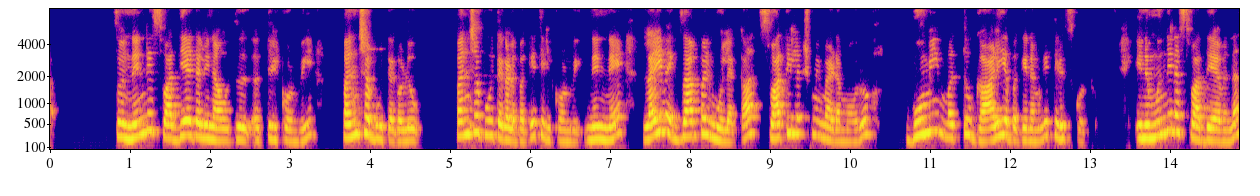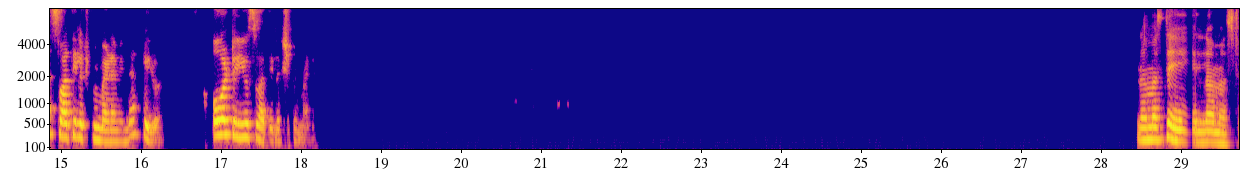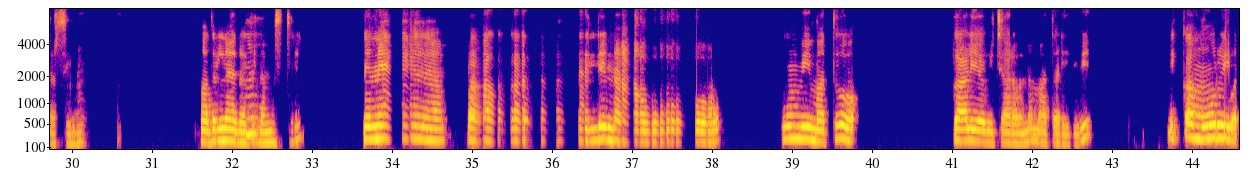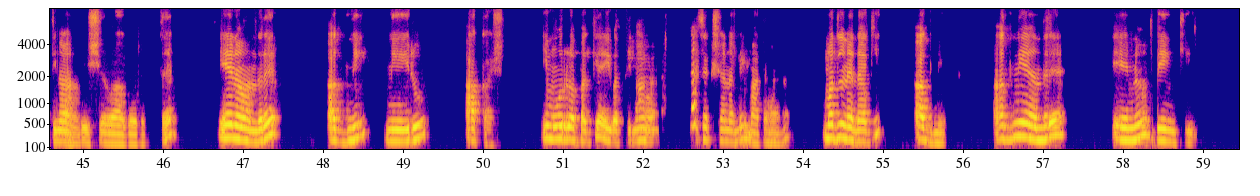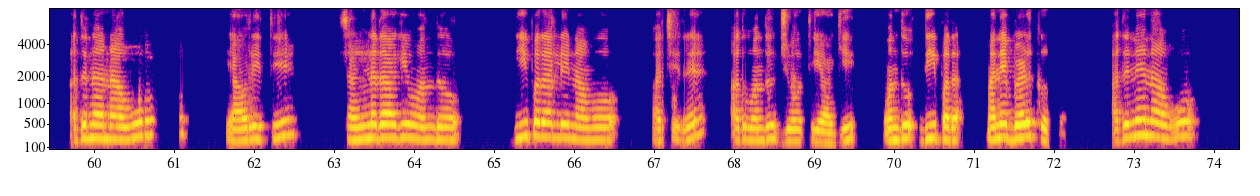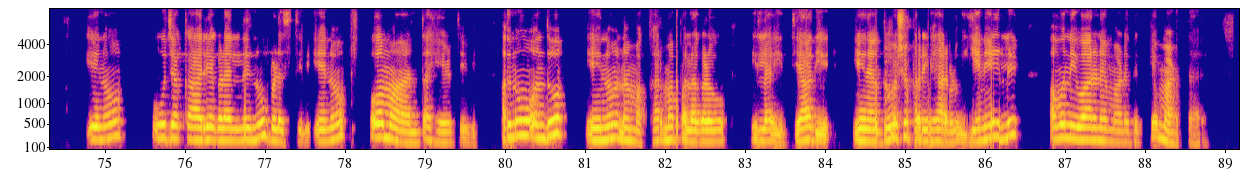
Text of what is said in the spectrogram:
ಸೊ, ನಿನ್ನೆ ಸ್ವಾಧ್ಯಾಯದಲ್ಲಿ ನಾವು ತಿಳ್ಕೊಂಡ್ವಿ ಪಂಚಭೂತಗಳು. ಪಂಚಭೂತಗಳ ಬಗ್ಗೆ ತಿಳ್ಕೊಂಡ್ವಿ. ನಿನ್ನೆ ಲೈವ್ ಎಕ್ಸಾಂಪಲ್ ಮೂಲಕ ಸ್ವಾತಿ ಲಕ್ಷ್ಮಿ ಮೇಡಮ್ ಅವರು ಭೂಮಿ ಮತ್ತು ಗಾಳಿಯ ಬಗ್ಗೆ ನಮಗೆ ತಿಳಿಸ್ಕೊಟ್ರು. ಇನ್ನು ಮುಂದಿನ ಸ್ವಾಧ್ಯಾಯವನ್ನ ಸ್ವಾತಿ ಲಕ್ಷ್ಮಿ ಮೇಡಮ್ ಇಂದ ಕೇಳೋಣ. Over to you Swathi Lakshmi madam ನಮಸ್ತೆ ಎಲ್ಲ ಮಾಸ್ಟರ್ಸಿಗೆ ಮೊದಲನೇದಾಗಿ ನಮಸ್ತೆ. ನಿನ್ನೆ ಭಾಗದಲ್ಲಿ ನಾವು ಭೂಮಿ ಮತ್ತು ಗಾಳಿಯ ವಿಚಾರವನ್ನ ಮಾತಾಡಿದೀವಿ. ಮಿಕ್ಕ ಮೂರು ಇವತ್ತಿನ ವಿಷಯವಾಗಿರುತ್ತೆ. ಏನು ಅಂದ್ರೆ ಅಗ್ನಿ, ನೀರು, ಆಕಾಶ. ಈ ಮೂರರ ಬಗ್ಗೆ ಇವತ್ತಿನ ಸೆಕ್ಷನ್ ಅಲ್ಲಿ ಮಾತಾಡೋಣ. ಮೊದಲನೇದಾಗಿ ಅಗ್ನಿ. ಅಗ್ನಿ ಅಂದ್ರೆ ಏನು? ಬೆಂಕಿ. ಅದನ್ನ ನಾವು ಯಾವ ರೀತಿ ಸಣ್ಣದಾಗಿ ಒಂದು ದೀಪದಲ್ಲಿ ನಾವು ಹಚ್ಚಿದ್ರೆ ಅದು ಒಂದು ಜ್ಯೋತಿಯಾಗಿ, ಒಂದು ದೀಪದ ಮನೆ ಬೆಳಕುತ್ತೆ. ಅದನ್ನೇ ನಾವು ಏನು ಪೂಜಾ ಕಾರ್ಯಗಳಲ್ಲಿನೂ ಬಳಸ್ತೀವಿ. ಏನು ಹೋಮ ಅಂತ ಹೇಳ್ತೀವಿ. ಅದನ್ನು ಒಂದು ಏನು ನಮ್ಮ ಕರ್ಮ ಫಲಗಳು ಇಲ್ಲ ಇತ್ಯಾದಿ ಏನ ದೋಷ ಪರಿಹಾರಗಳು ಏನೇ ಇರ್ಲಿ ಅವು ನಿವಾರಣೆ ಮಾಡೋದಕ್ಕೆ ಮಾಡ್ತಾರೆ.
